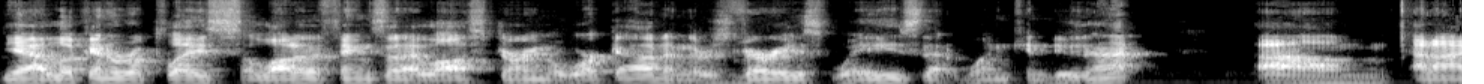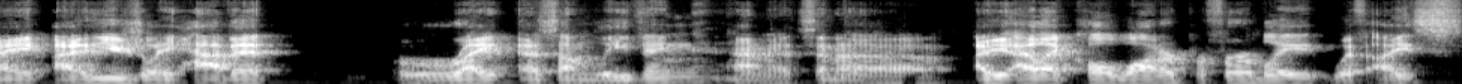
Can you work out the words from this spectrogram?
yeah. yeah, looking to replace a lot of the things that I lost during a workout, and there's various ways that one can do that. Um, and I I usually have it right as I'm leaving, and it's in a I, I like cold water preferably with ice.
